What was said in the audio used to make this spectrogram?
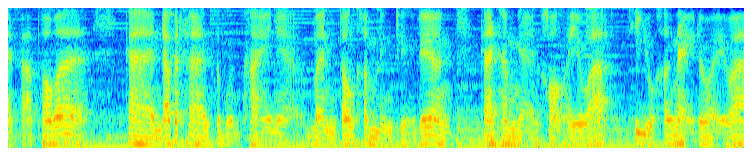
นะครับ เพราะว่าการรับประทานสมุนไพรเนี่ยมันต้องคำนึงถึงเรื่องการทำงานของอวัยวะที่อยู่ข้างในด้วยว่า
